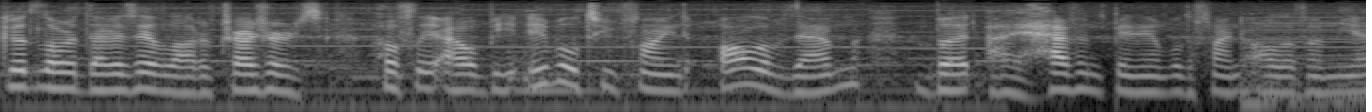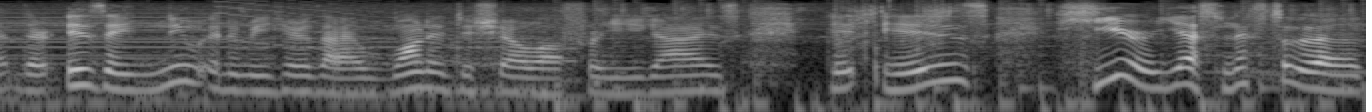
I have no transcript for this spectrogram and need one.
good lord, that is a lot of treasures. Hopefully I will be able to find all of them, but I haven't been able to find all of them yet. There is a new enemy here that I wanted to show off for you guys. It is here, yes, next to the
